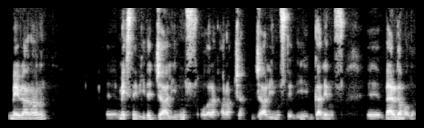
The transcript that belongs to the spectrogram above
Mevlana'nın e, Mesnevi'de Calinus olarak Arapça. Calinus dediği Galenus. E, Bergamalı.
